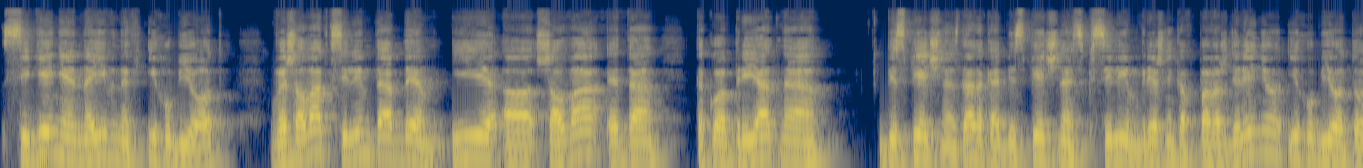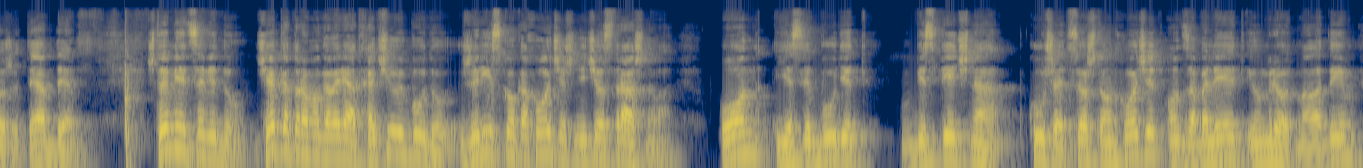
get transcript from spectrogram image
сидение наивных их убьет. Вешалват Ксилим Табдем. И э, шалва это такое приятное беспечность, да, такая беспечность кселим, грешников по вожделению, их убьет тоже, теабдем. Что имеется в виду? Человек, которому говорят, хочу и буду, жри сколько хочешь, ничего страшного. Он, если будет беспечно кушать все, что он хочет, он заболеет и умрет молодым,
